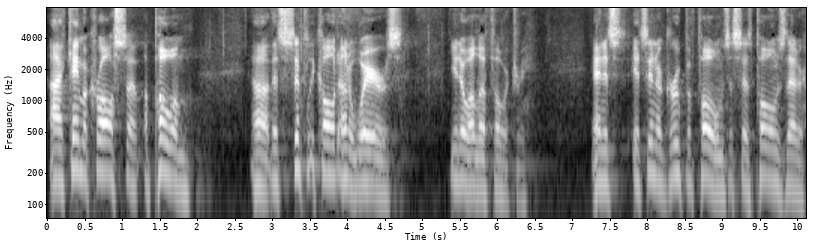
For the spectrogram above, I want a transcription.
I came across a, a poem uh, that's simply called Unawares. You know, I love poetry. And it's, it's in a group of poems. It says poems that, are,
